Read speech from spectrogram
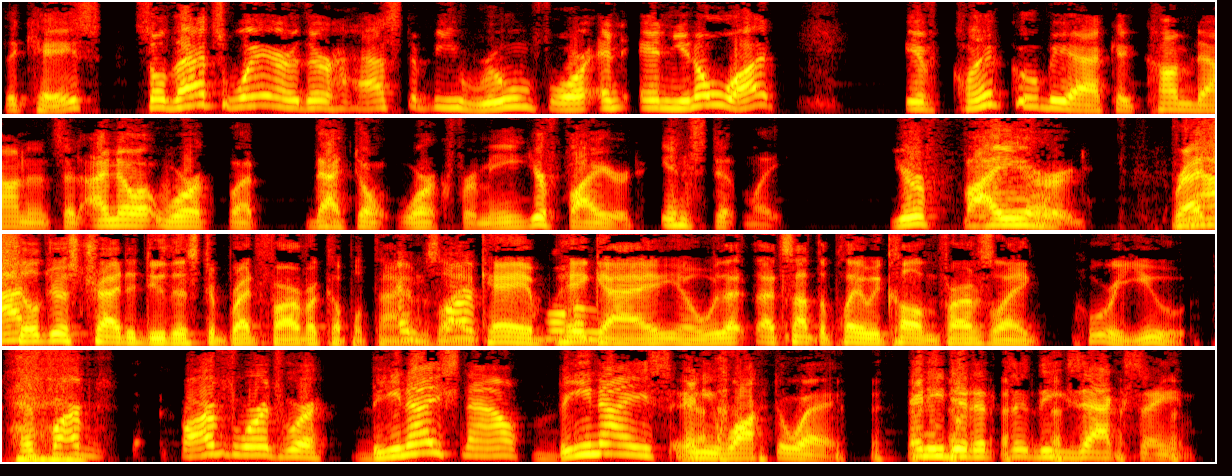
the case? So that's where there has to be room for and and you know what? If Clint Kubiak had come down and said, "I know it worked, but that don't work for me," you're fired instantly. You're fired. Brad Not- Childress tried to do this to Brett Favre a couple times. Like, hey, hey, guy, you know that, that's not the play we called. And Favre's like, who are you? And Favre, Favre's words were, "Be nice now, be nice," and he walked away. And he did it the, the exact same.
